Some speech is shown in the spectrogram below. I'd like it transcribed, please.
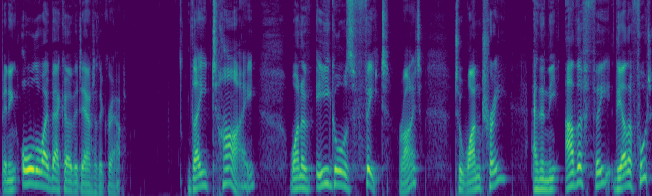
bending all the way back over down to the ground they tie one of Igor's feet, right, to one tree, and then the other feet, the other foot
